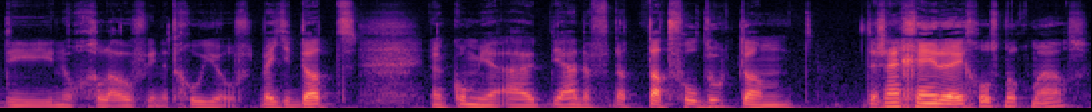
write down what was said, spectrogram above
die nog geloven in het goede. Of weet je dat, dan kom je uit. Ja, dat, dat, voldoet dan. Er zijn geen regels nogmaals.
